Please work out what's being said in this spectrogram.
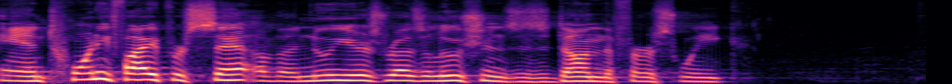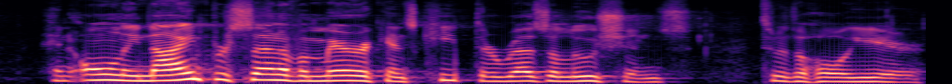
And 25% of the New Year's resolutions is done the first week. And only 9% of Americans keep their resolutions through the whole year.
